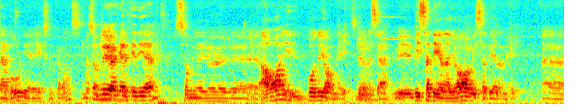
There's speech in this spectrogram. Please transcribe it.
där jag bor nere i Exum-Provence. Men Som du gör helt ideellt. Som jag gör, eh, ja, både ja och nej ska jag vilja säga. Vissa delar ja och vissa delar nej. Eh,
